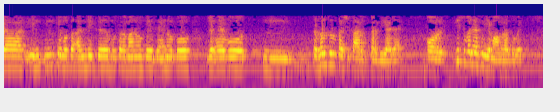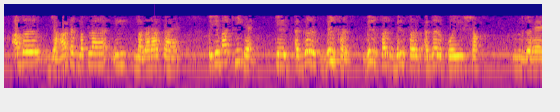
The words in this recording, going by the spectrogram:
یا ان کے متعلق مسلمانوں کے ذہنوں کو جو ہے وہ تزلزل کا شکار کر دیا جائے اور اس وجہ سے یہ معاملات ہوئے اب جہاں تک مسئلہ ان مزارات کا ہے تو یہ بات ٹھیک ہے کہ اگر بال فرض بال فرض بال فرض اگر کوئی شخص جو ہے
